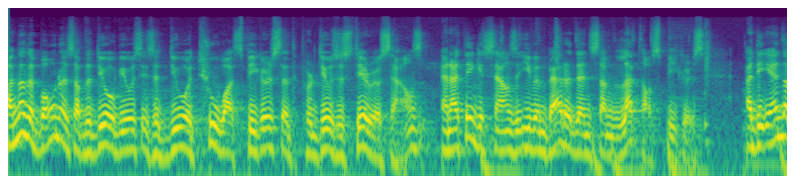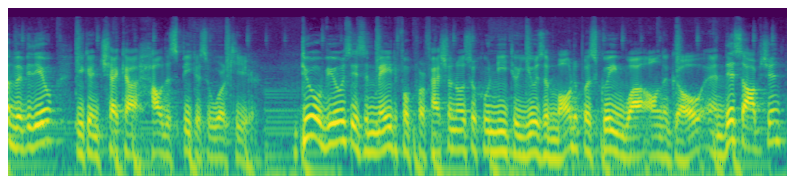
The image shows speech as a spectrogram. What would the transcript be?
Another bonus of the DualViews is a dual 2 watt speakers that produce stereo sounds, and I think it sounds even better than some laptop speakers. At the end of the video, you can check out how the speakers work here. DualViews is made for professionals who need to use a multiple screen while on the go, and this option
